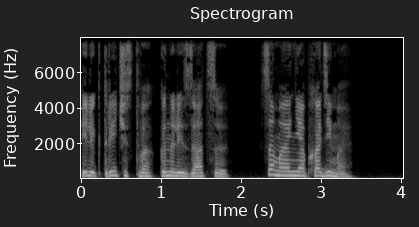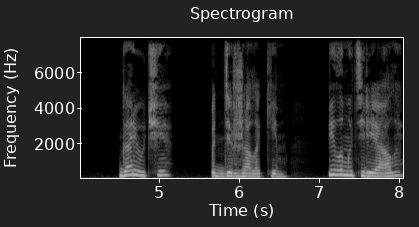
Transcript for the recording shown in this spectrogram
электричество, канализацию, самое необходимое». «Горючее», — поддержала Ким, «пиломатериалы,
